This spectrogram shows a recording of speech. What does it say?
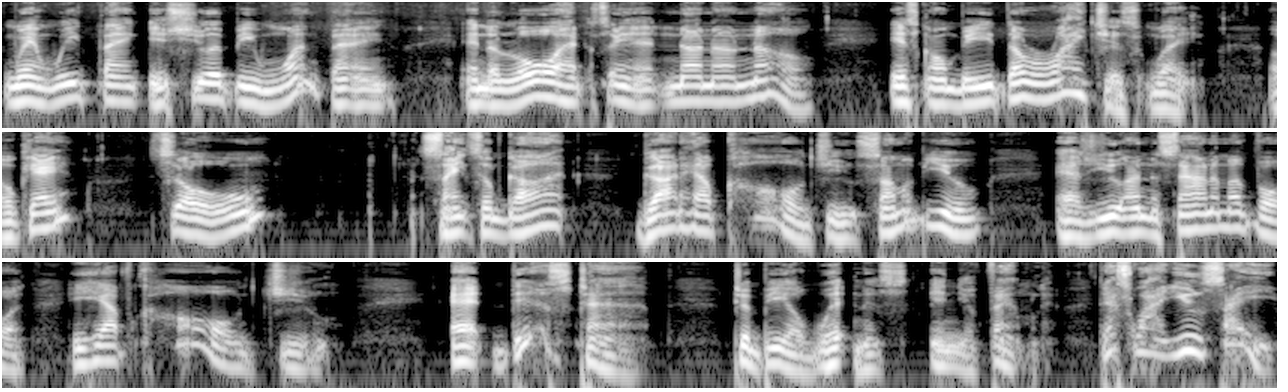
when we think it should be one thing, and the Lord saying, no, no, no. It's going to be the righteous way. Okay? So, saints of God, God have called you, some of you, as you on the sound of my voice, He have called you at this time to be a witness in your family. That's why you saved.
